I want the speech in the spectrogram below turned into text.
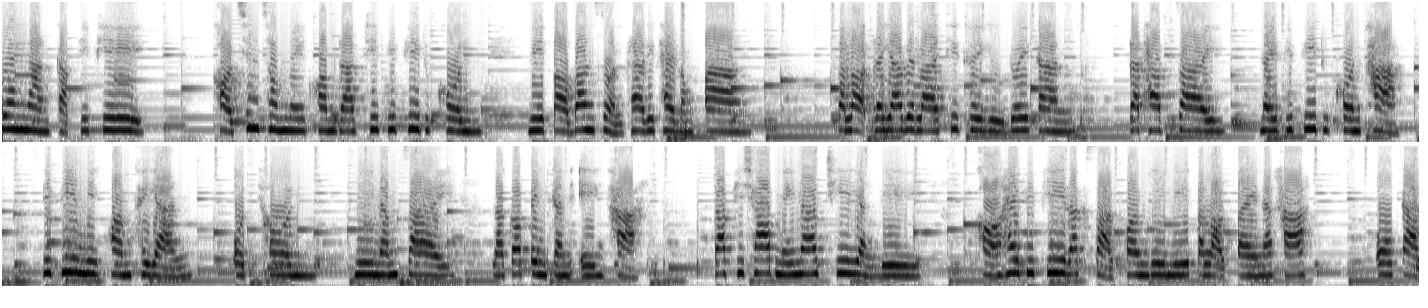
ร่วมงานกับพี่ๆขอชื่นชมในความรักที่พี่ๆทุกคน มีต่อบ้านสวนพระริไทยลำปาง ตลอดระยะเวลาที่เคยอยู่ด้วยกัน ประทับใจในพี่ๆทุกคนค่ะ พี่ๆมีความขยัน อดทน มีน้ำใจ แล้วก็เป็นกันเองค่ะ รับผิดชอบในหน้าที่อย่างดี ขอให้พี่ๆรักษาความดีนี้ตลอดไปนะคะ โอกาส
